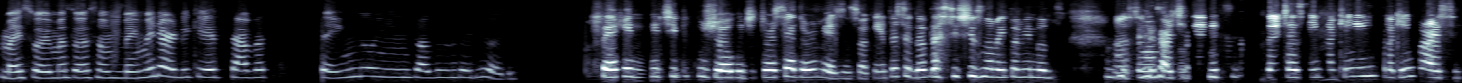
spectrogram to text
mas foi uma atuação bem melhor do que estava tendo em jogos anteriores foi aquele típico jogo de torcedor mesmo, só quem é torcedor para assistir os 90 minutos. Nossa, uma partida interessante assim para quem, pra quem torce.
